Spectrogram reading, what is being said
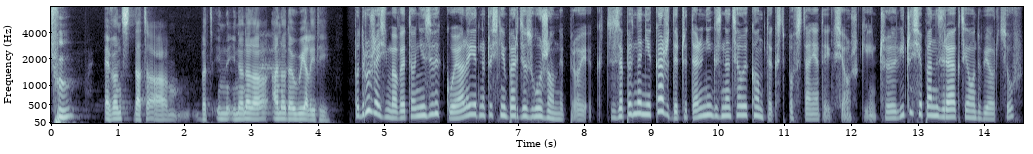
true events that are, but in, in another, another reality. Podróże zimowe to niezwykły, ale jednocześnie bardzo złożony projekt. Zapewne nie każdy czytelnik zna cały kontekst powstania tej książki. Czy liczy się pan z reakcją odbiorców?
